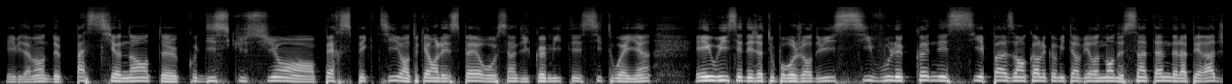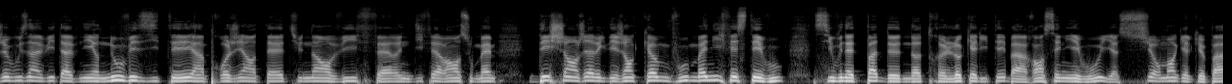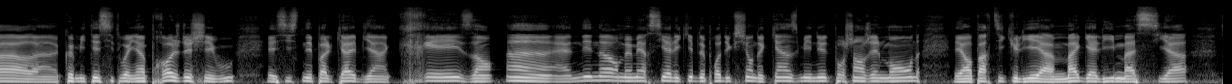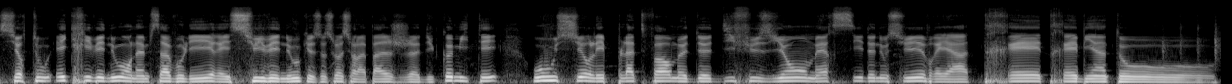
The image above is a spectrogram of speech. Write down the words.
évidemment de passionnantes euh, discussions en perspective, en tout cas on l'espère au sein du comité citoyen. Et oui, c'est déjà tout pour aujourd'hui. Si vous ne connaissiez pas encore le comité environnement de Sainte-Anne de la Pérade, je vous invite à venir nous visiter, un projet en tête, une envie, faire une différence ou même d'échanger avec des gens comme vous. Manifestez-vous. Si vous n'êtes pas de notre localité, ben, renseignez-vous. Il y a sûrement quelque part un comité citoyen proche de chez vous. Et si ce n'est pas le cas, eh bien, créez-en un. Un énorme merci à l'équipe de production de 15 minutes pour changer le monde et en particulier à Magali Massia. Surtout, écrivez-nous, on aime ça vous lire et suivez-nous, que ce soit sur la page du comité ou sur les plateformes de diffusion. Merci de nous suivre et à très très bientôt.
